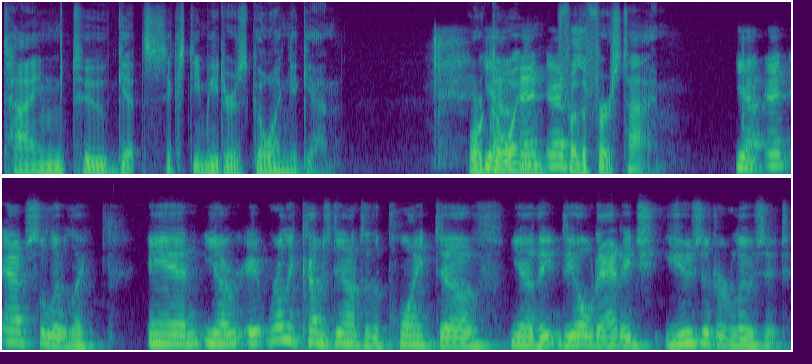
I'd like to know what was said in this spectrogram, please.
time to get 60 meters going again or yeah, going for the first time. Yeah, and absolutely. And, you know, it really comes down to the point of, you know, the, the old adage, use it or lose it.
